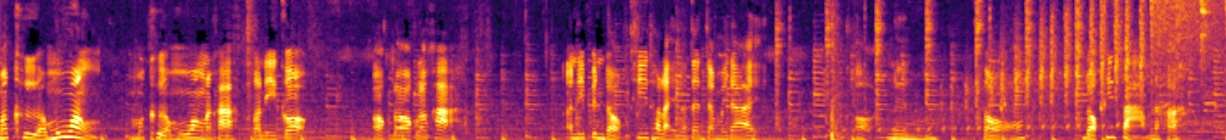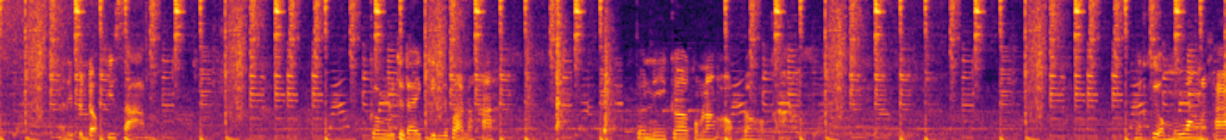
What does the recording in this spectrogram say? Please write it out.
มะเขือม่วงมะเขือม่วงนะคะ ตอนนี้ก็ออกดอกแล้วค่ะ อันนี้เป็นดอกที่เท่าไหร่แล้วแต่จำไม่ได้อ๋อหนึ่งสองดอกที่สามนะคะ อันนี้เป็นดอกที่สามก็ไม่รู้จะได้กินหรือเปล่านะคะ ต้นนี้ก็กำลังออกดอกค่ะมะเขือม่วงนะคะ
